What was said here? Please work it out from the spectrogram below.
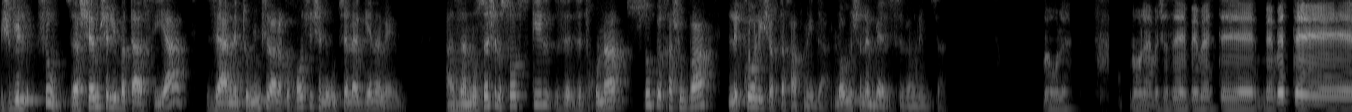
בשביל, שוב, זה השם שלי בתעשייה, זה הנתונים של הלקוחות שלי שאני רוצה להגן עליהם. אז הנושא של soft skill זה, זה תכונה סופר חשובה לכל איש אבטחת מידע, לא משנה באיזה סביבה הוא נמצא. מעולה. מעולה, האמת שזה באמת, אה, באמת אה,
